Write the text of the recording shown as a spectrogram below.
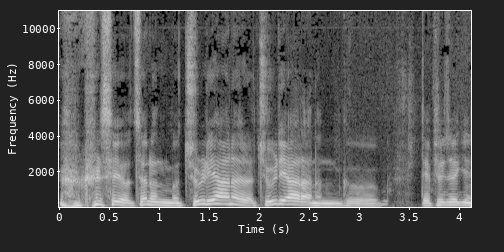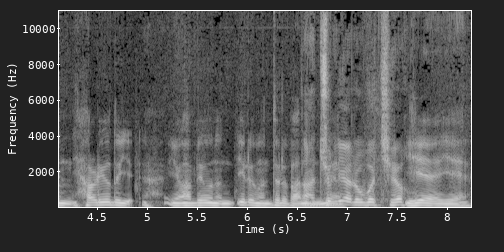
글쎄요, 저는 뭐 줄리아는 줄리아라는 그 대표적인 할리우드 영화 배우는 이름은 들어봤는데. 아, 줄리아 로버츠요? 예, 예.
